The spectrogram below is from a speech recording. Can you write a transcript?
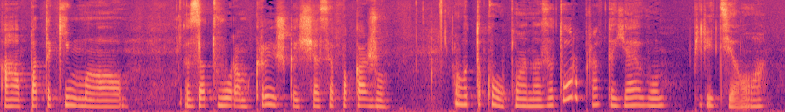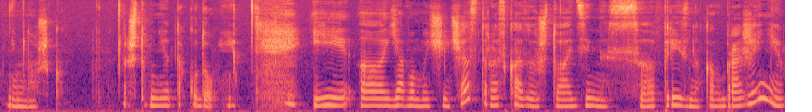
а, по таким а, затворам, крышкой, сейчас я покажу. Вот такого плана затвор, правда, я его переделала немножко, чтобы мне так удобнее. И э, я вам очень часто рассказываю, что один из признаков брожения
